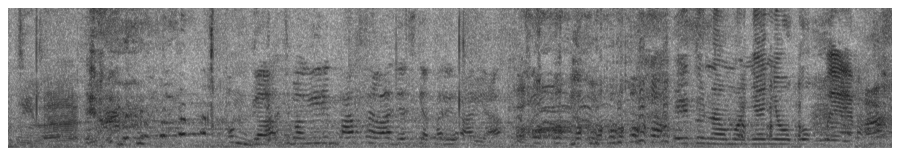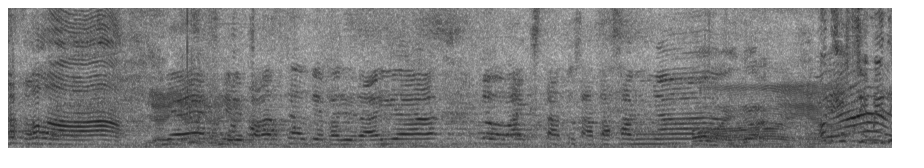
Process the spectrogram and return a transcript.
Menjilat. enggak cuma ngirim parcel aja setiap hari raya itu namanya nyogok beb Ah. Ya, yes, ya, ya. ngirim parcel tiap hari raya like status atasannya Oh my god. Oh, iya. oh SCBD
